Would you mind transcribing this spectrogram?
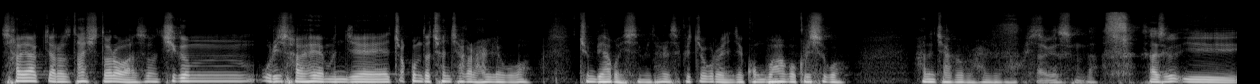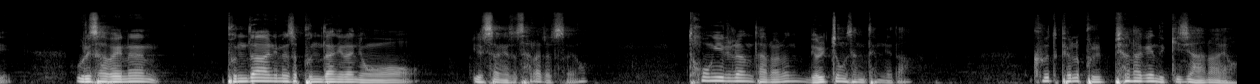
사회학자로서 다시 돌아와서 지금 우리 사회 문제에 조금 더 천착을 하려고 준비하고 있습니다. 그래서 그쪽으로 이제 공부하고 글 쓰고 하는 작업을 하려고 하고 있습니다. 알겠습니다. 사실 이 우리 사회는 분단이면서 분단이라는 용어 일상에서 사라졌어요. 통일이라는 단어는 멸종 상태입니다. 그것도 별로 불편하게 느끼지 않아요.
